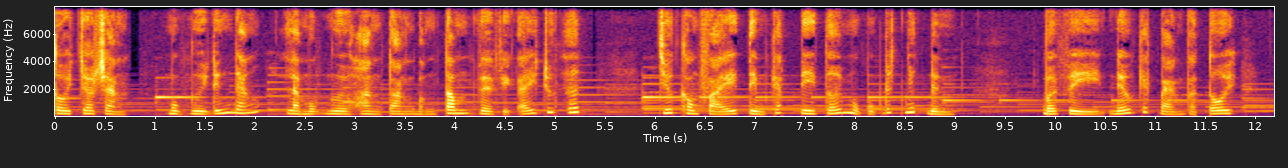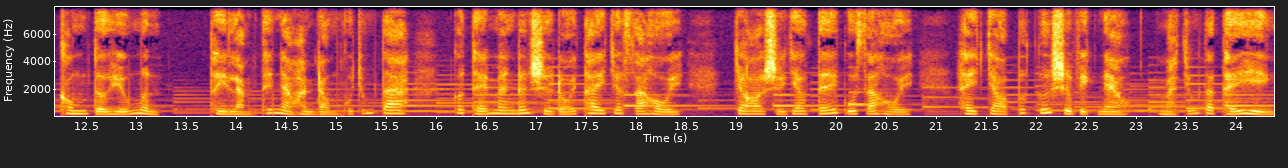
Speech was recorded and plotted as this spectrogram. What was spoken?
Tôi cho rằng một người đứng đắn là một người hoàn toàn bận tâm về việc ấy trước hết chứ không phải tìm cách đi tới một mục đích nhất định. Bởi vì nếu các bạn và tôi không tự hiểu mình, thì làm thế nào hành động của chúng ta có thể mang đến sự đổi thay cho xã hội, cho sự giao tế của xã hội, hay cho bất cứ sự việc nào mà chúng ta thể hiện?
